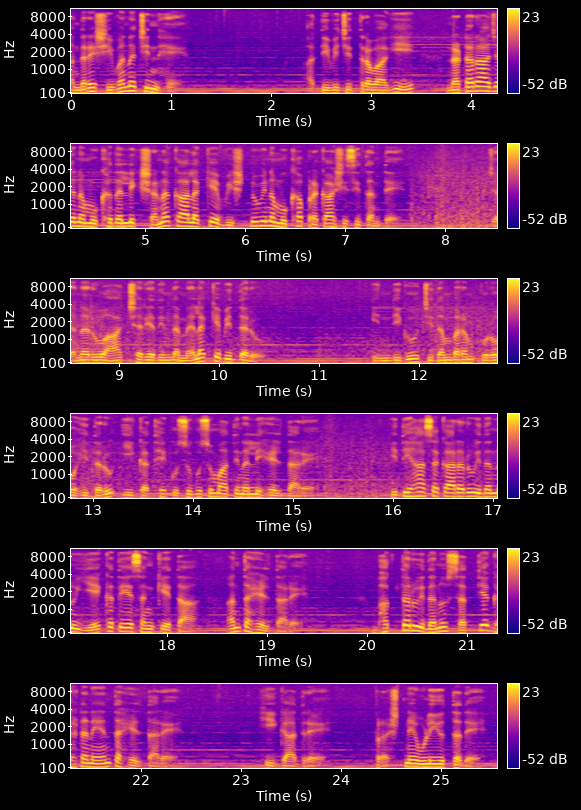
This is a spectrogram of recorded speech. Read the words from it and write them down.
ಅಂದರೆ ಶಿವನ ಚಿಹ್ನೆ. ಅತಿ ವಿಚಿತ್ರವಾಗಿ ನಟರಾಜನ ಮುಖದಲ್ಲಿ ಕ್ಷಣಕಾಲಕ್ಕೆ ವಿಷ್ಣುವಿನ ಮುಖ ಪ್ರಕಾಶಿಸಿತಂತೆ. ಜನರು ಆಶ್ಚರ್ಯದಿಂದ ಮೆಲಕ್ಕೆ ಬಿದ್ದರು. ಇಂದಿಗೂ ಚಿದಂಬರಂ ಪುರೋಹಿತರು ಈ ಕಥೆ ಗುಸುಗುಸು ಮಾತಿನಲ್ಲಿ ಹೇಳ್ತಾರೆ. ಇತಿಹಾಸಕಾರರು ಇದನ್ನು ಏಕತೆಯ ಸಂಕೇತ ಅಂತ ಹೇಳ್ತಾರೆ. ಭಕ್ತರು ಇದನ್ನು ಸತ್ಯ ಘಟನೆ ಅಂತ ಹೇಳ್ತಾರೆ. ಹೀಗಾದ್ರೆ ಪ್ರಶ್ನೆ ಉಳಿಯುತ್ತದೆ.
